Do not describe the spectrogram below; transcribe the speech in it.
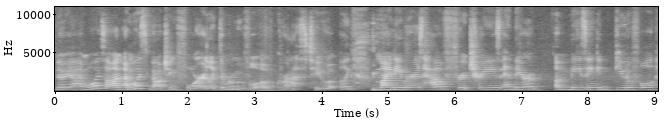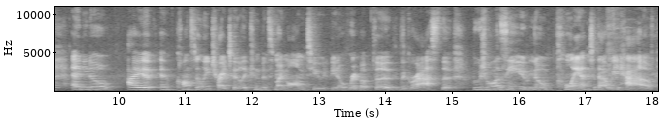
No, yeah, I'm always on. I'm always vouching for like the removal of grass too. Like my neighbors have fruit trees, and they are amazing and beautiful. And you know, I have constantly tried to like convince my mom to you know rip up the the grass, the bourgeoisie you know plant that we have,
